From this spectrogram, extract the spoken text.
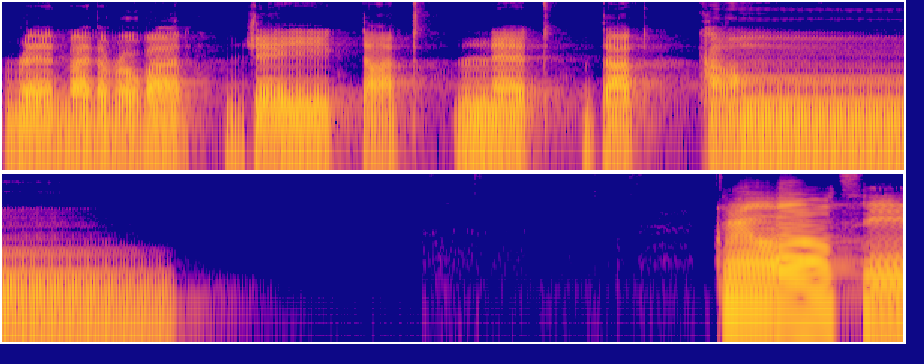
read by the robot j.net.com. Cruelty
